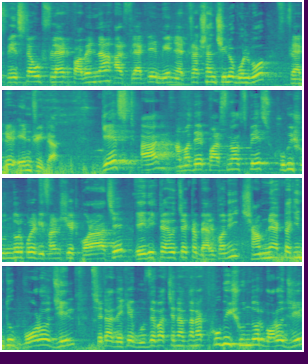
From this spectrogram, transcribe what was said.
spaced out flat পাবেন না। আর ফ্ল্যাটের মেন অ্যাট্রাকশন ছিল বলব ফ্ল্যাটের এন্ট্রিটা গেস্ট আর আমাদের পার্সোনাল স্পেস খুবই সুন্দর করে ডিফারেন্সিয়েট করা আছে। এই দিকটায় হচ্ছে একটা ব্যালকনি, সামনে একটা কিন্তু বড় ঝিল, সেটা দেখে বুঝতে পারছেন আপনারা, খুবই সুন্দর বড় ঝিল।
